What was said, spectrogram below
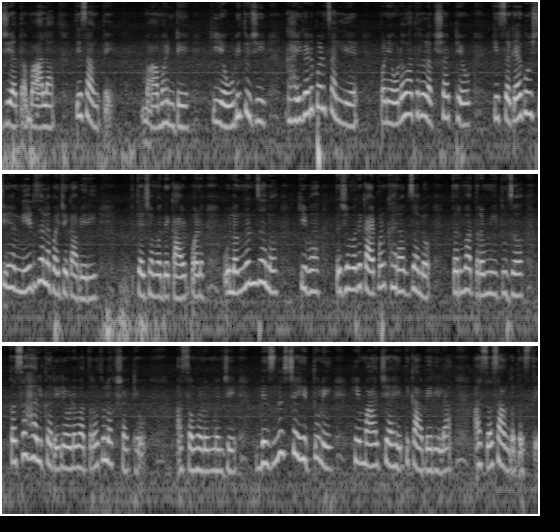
जी आता माला ती सांगते मा म्हणते की एवढी तुझी घाईगडपण चालली आहे पण एवढं मात्र लक्षात ठेव की सगळ्या गोष्टी ह्या नीट झाल्या पाहिजे कावेरी. त्याच्यामध्ये काय पण उल्लंघन झालं किंवा त्याच्यामध्ये काय पण खराब झालं तर मात्र मी तुझं कसं हाल करेल एवढं मात्र तू लक्षात ठेव. असं म्हणून म्हणजे बिझनेसच्या हेतूने ही मा जी आहे ती कावेरीला असं सांगत असते.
